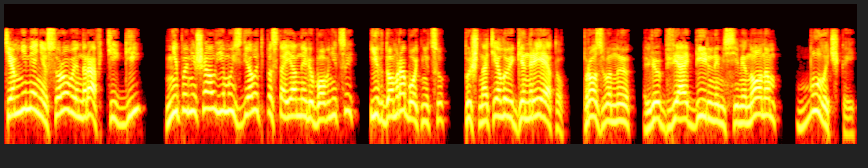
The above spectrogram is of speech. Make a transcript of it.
Тем не менее, суровый нрав Тиги не помешал ему сделать постоянной любовницей их домработницу, пышнотелую Генриету, прозванную любвеобильным Семеноном Булочкой.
